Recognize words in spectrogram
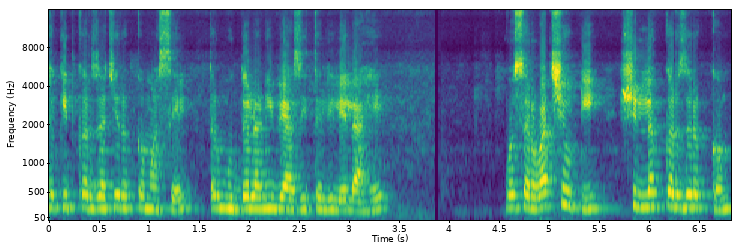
थकीत कर्जाची रक्कम असेल तर मुद्दल आणि व्याज इथं लिहिलेलं आहे. व सर्वात शेवटी शिल्लक कर्ज रक्कम.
